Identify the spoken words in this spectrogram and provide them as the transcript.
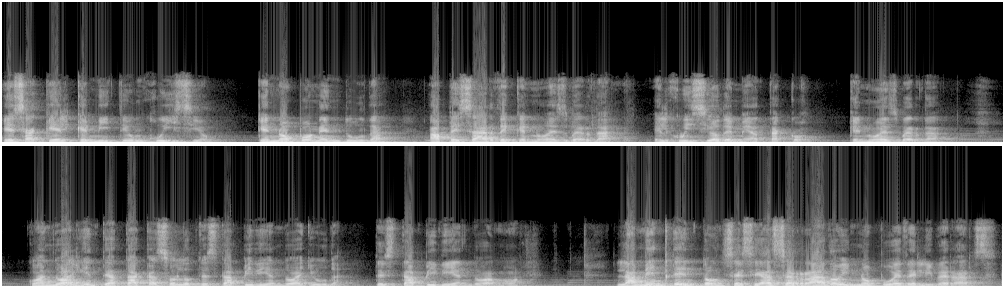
es aquel que emite un juicio, que no pone en duda a pesar de que no es verdad. El juicio de me atacó, que no es verdad. Cuando alguien te ataca solo te está pidiendo ayuda, te está pidiendo amor. La mente entonces se ha cerrado y no puede liberarse.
